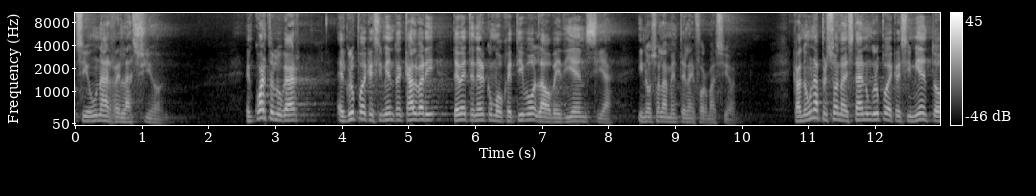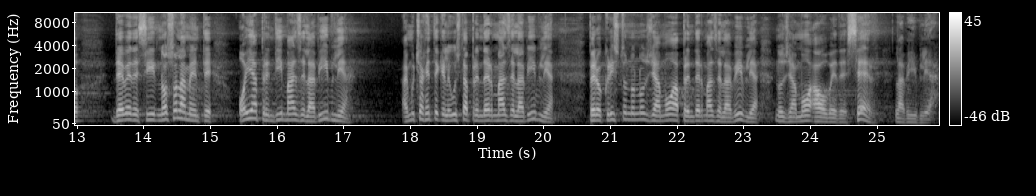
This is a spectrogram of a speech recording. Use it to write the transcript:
sino una relación. En cuarto lugar, el grupo de crecimiento en Calvary debe tener como objetivo la obediencia y no solamente la información. Cuando una persona está en un grupo de crecimiento, debe decir no solamente, hoy aprendí más de la Biblia. Hay mucha gente que le gusta aprender más de la Biblia, pero Cristo no nos llamó a aprender más de la Biblia, nos llamó a obedecer la Biblia.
